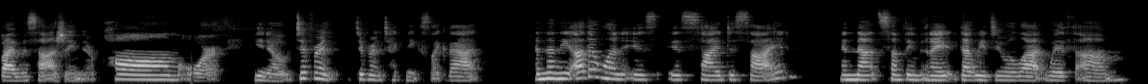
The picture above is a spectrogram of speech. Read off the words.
by massaging their palm or, you know, different different techniques like that and then the other one is is side to side, and that's something that I that we do a lot with. Um,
